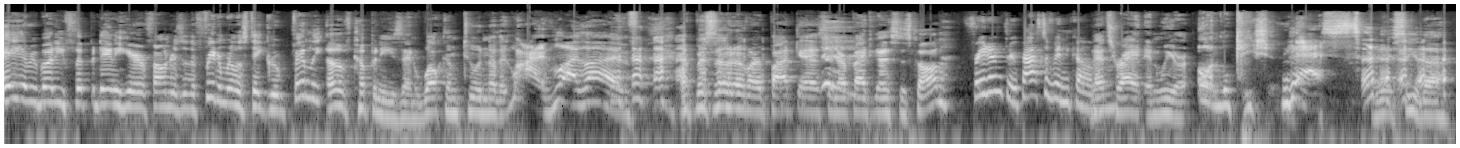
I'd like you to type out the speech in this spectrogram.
Hey everybody, Flip and Dani here, founders of the Freedom Real Estate Group family of companies, and welcome to another live, live, live episode of our podcast. And our podcast is called Freedom through passive income. That's right, and we are on location. yes. You see the,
